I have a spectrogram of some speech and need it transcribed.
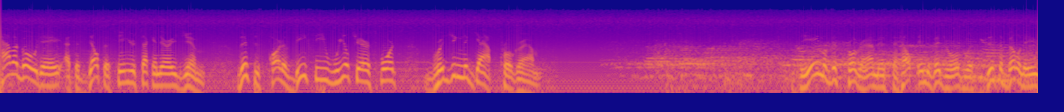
Have a Go Day at the Delta Senior Secondary Gym. This is part of BC Wheelchair Sports Bridging the Gap program. The aim of this program is to help individuals with disabilities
